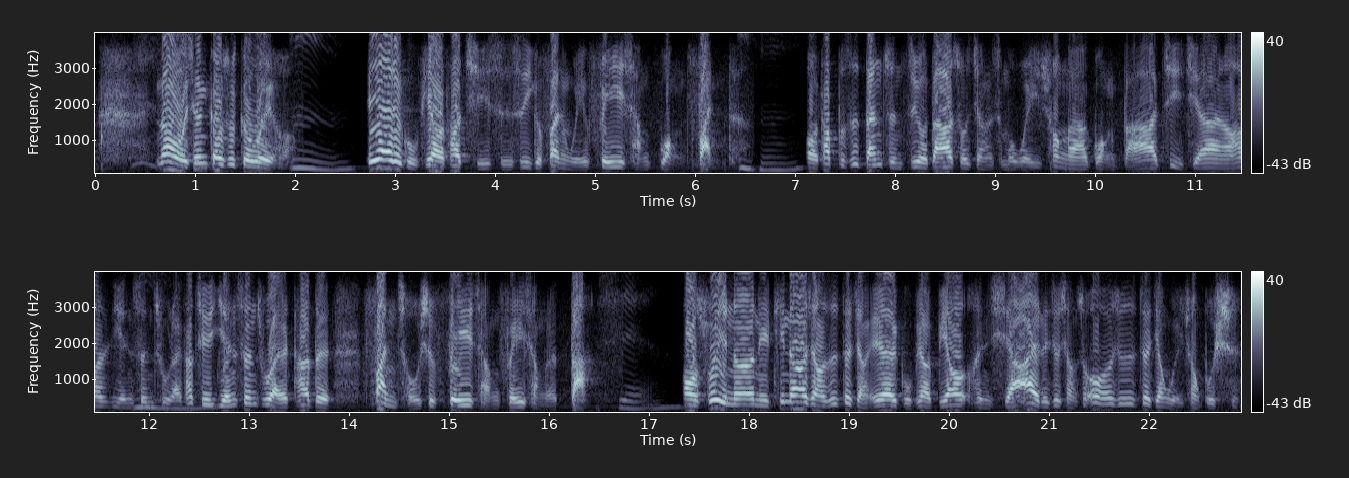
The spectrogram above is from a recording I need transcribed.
那我先告诉各位哈，嗯，AI 的股票它其实是一个范围非常广泛的，哦，它不是单纯只有大家所讲的什么伟创啊、广达、啊技嘉，然后延伸出来，它其实延伸出来它的范畴是非常非常的大。是。哦，所以呢，你听到阿翔老师在讲 AI 股票，不要很狭隘的就想说，哦，就是在讲伟创，不是？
